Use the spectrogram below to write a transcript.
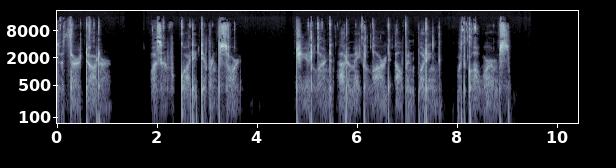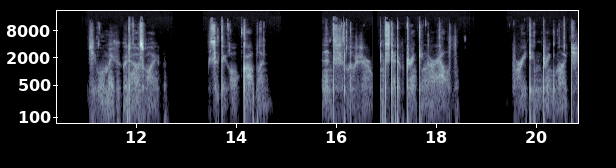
The third daughter was of quite a different sort. She had learned how to make lard elfin pudding with glowworms. She will make a good housewife, said the old goblin, and then saluted her instead of drinking her health, for he didn't drink much.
